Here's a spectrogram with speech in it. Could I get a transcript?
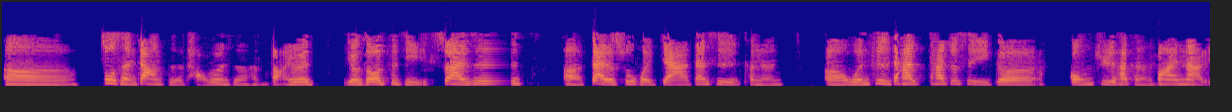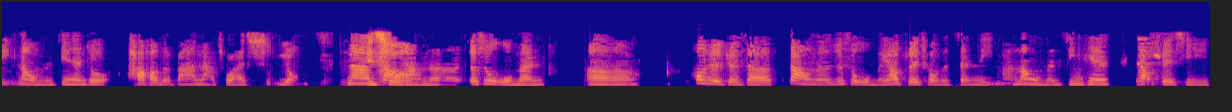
嗯、呃、做成这样子的讨论真的很棒，因为有时候自己虽然是呃带了书回家，但是可能呃文字它它就是一个。工具它可能放在那里，那我们今天就好好的把它拿出来使用。那道场呢，就是我们呃后学觉得道呢，就是我们要追求的真理嘛。那我们今天要学习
